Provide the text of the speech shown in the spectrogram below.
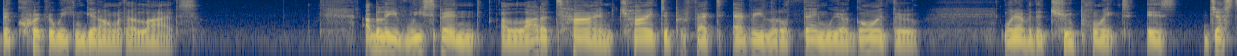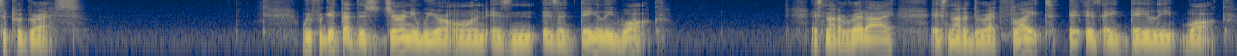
the quicker we can get on with our lives. I believe we spend a lot of time trying to perfect every little thing we are going through, whenever the true point is just to progress. We forget that this journey we are on is, is a daily walk. It's not a red eye, it's not a direct flight, it is a daily walk.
